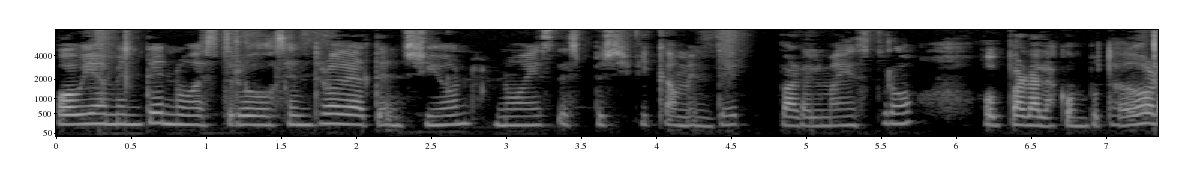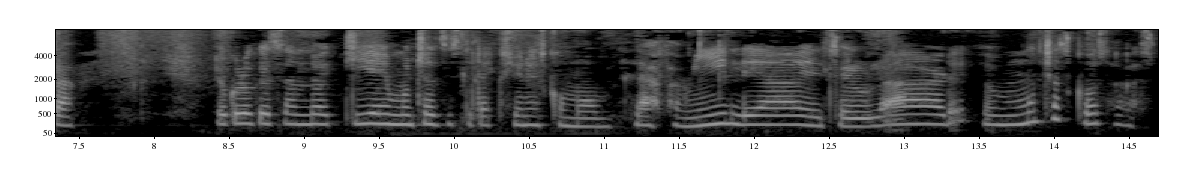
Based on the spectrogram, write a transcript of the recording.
Obviamente nuestro centro de atención no es específicamente para el maestro o para la computadora. Yo creo que estando aquí hay muchas distracciones como la familia, el celular, muchas cosas.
